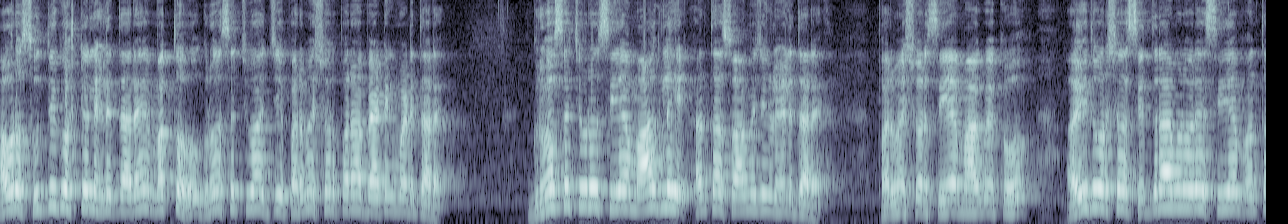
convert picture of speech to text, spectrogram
ಅವರು ಸುದ್ದಿಗೋಷ್ಠಿಯಲ್ಲಿ ಹೇಳಿದ್ದಾರೆ ಮತ್ತು ಗೃಹ ಸಚಿವ ಜಿ ಪರಮೇಶ್ವರ್ ಪರ ಬ್ಯಾಟಿಂಗ್ ಮಾಡಿದ್ದಾರೆ. ಗೃಹ ಸಚಿವರು ಸಿ ಎಂ ಆಗಲಿ ಅಂತ ಸ್ವಾಮೀಜಿಗಳು ಹೇಳಿದ್ದಾರೆ. ಪರಮೇಶ್ವರ್ ಸಿ ಎಂ ಆಗಬೇಕು, ಐದು ವರ್ಷ ಸಿದ್ದರಾಮಯ್ಯವರೇ ಸಿ ಎಂ ಅಂತ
